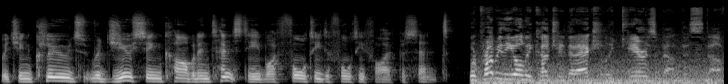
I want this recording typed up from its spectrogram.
which includes reducing carbon intensity by 40 to 45%. We're probably the only country that actually cares about this stuff,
